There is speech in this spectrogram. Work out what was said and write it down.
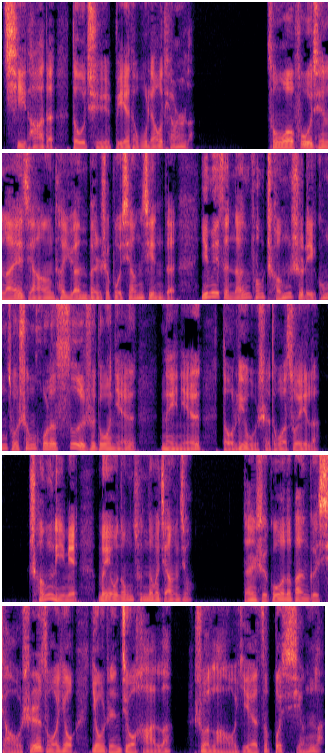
其他的都去别的屋聊天了。从我父亲来讲，他原本是不相信的，因为在南方城市里工作生活了四十多年，那年都六十多岁了，城里面没有农村那么讲究。但是过了半个小时左右，有人就喊了，说老爷子不行了。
